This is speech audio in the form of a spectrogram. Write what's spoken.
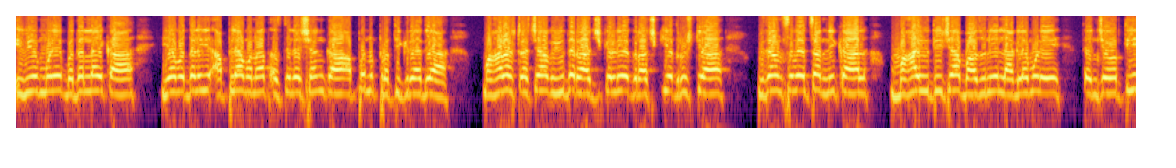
ईव्हीएम मुळे बदललाय का? याबद्दलही आपल्या मनात असलेल्या शंका आपण प्रतिक्रिया द्या. महाराष्ट्राच्या विविध राजकीय राजकीय दृष्ट्या विधानसभेचा निकाल महायुतीच्या बाजूने लागल्यामुळे त्यांच्यावरती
